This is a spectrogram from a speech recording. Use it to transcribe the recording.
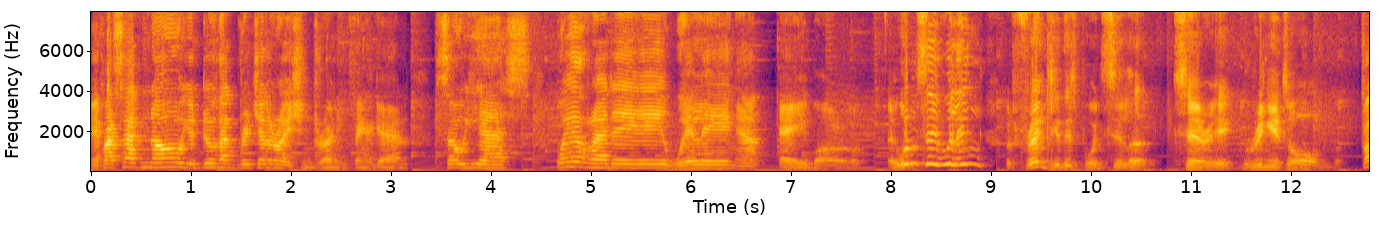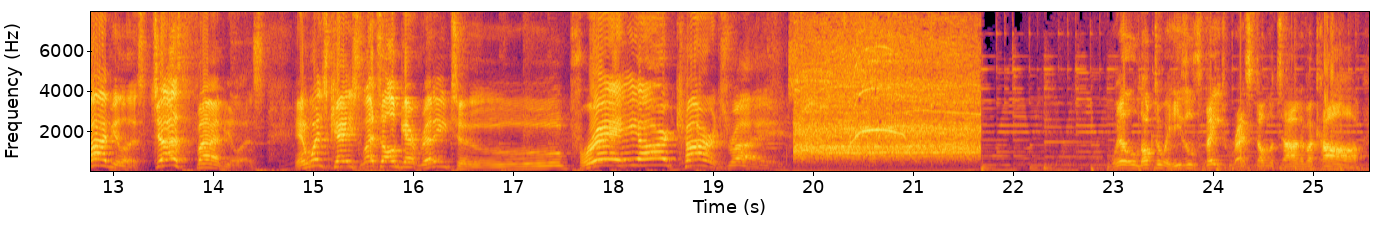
If I said no, you'd do that regeneration draining thing again. So yes, we're ready, willing, and able. I wouldn't say willing, but frankly, at this point, Scylla, Terry, bring it on. Fabulous, just fabulous. In which case, let's all get ready to pray our cards right. Will Dr. Weasel's fate rest on the turn of a card?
